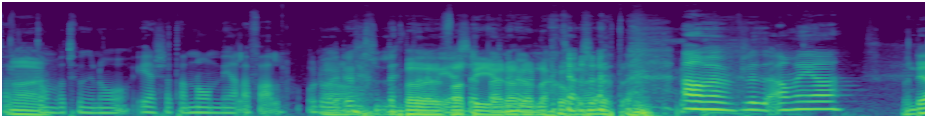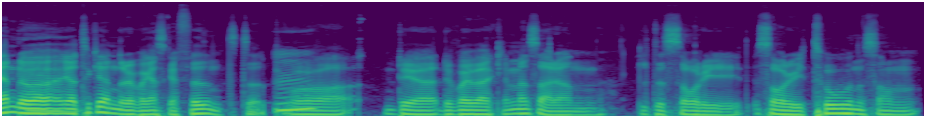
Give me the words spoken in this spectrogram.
för att Nej. de var tvungna att ersätta någon i alla fall. Och då ja. är det de lättare behöver att ersätta en värdera hund relationen kanske. lite. Ja men precis, ja men jag, Men det är ändå, Mm. jag tycker ändå det var ganska fint typ. Mm. Och det, det var ju verkligen med så en lite sorg, sorgton som,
